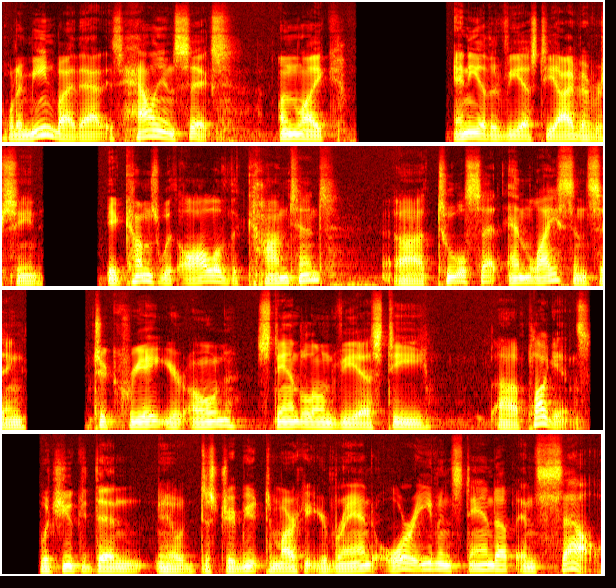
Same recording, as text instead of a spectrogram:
What I mean by that is Halion 6, unlike any other VST I've ever seen, it comes with all of the content, uh, tool set, and licensing to create your own standalone VST uh, plugins, which you could then you know distribute to market your brand or even stand up and sell.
